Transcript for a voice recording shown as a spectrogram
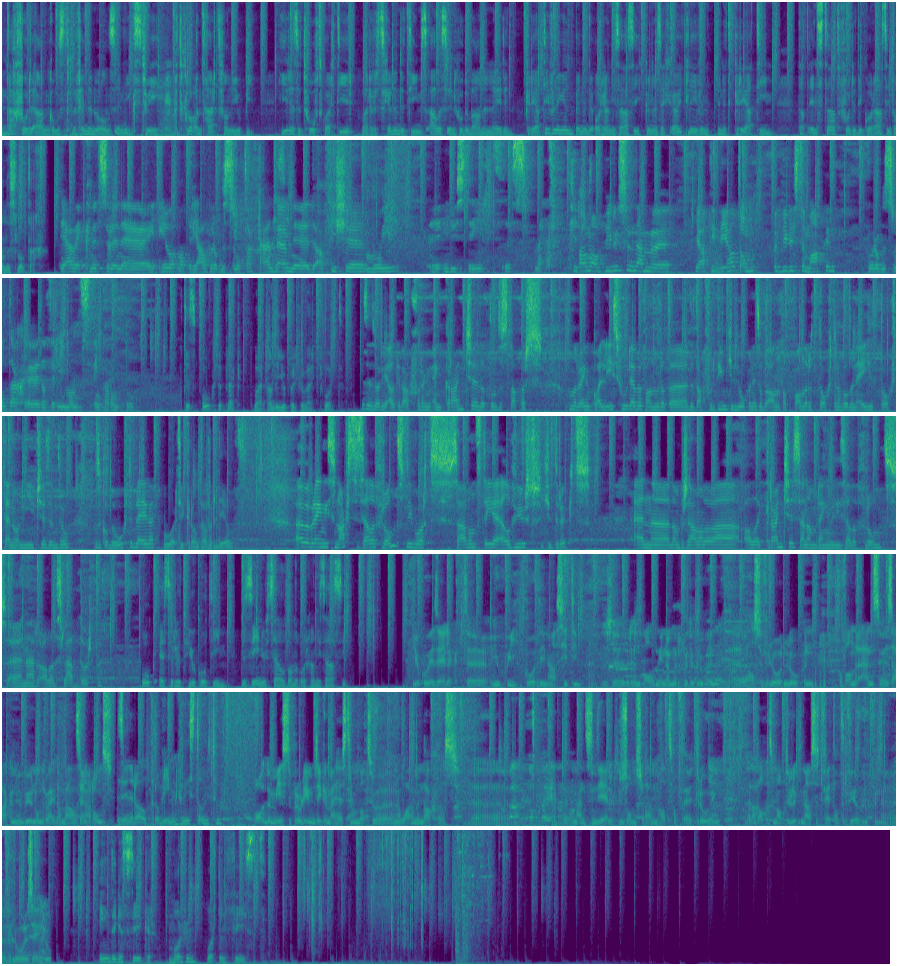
Een dag voor de aankomst bevinden we ons in X2, het kloppend hart van de Joepie. Hier is het hoofdkwartier waar verschillende teams alles in goede banen leiden. Creatievelingen binnen de organisatie kunnen zich uitleven in het Crea-team, dat instaat voor de decoratie van de slotdag. Ja, wij knutselen uh, heel wat materiaal voor op de slotdag. Aangezien uh, de affiche mooi geïllustreerd is met... Allemaal virussen hebben we ja, het idee gehad om een virus te maken. Voor op de slotdag uh, dat er iemand in kan rondlopen. Het is ook de plek waar aan de joeper gewerkt wordt. Dus wij zorgen elke dag voor een, een, krantje, dat onze stappers onderweg ook wel leesvoer hebben van hoe dat de, de dag voordien gelopen is op, de, op andere tochten of op een eigen tocht en wat nieuwtjes en zo. Dus ik op de hoogte blijven. Hoe wordt die krant dan verdeeld? Uh, we brengen die s'nachts zelf rond. Die wordt s'avonds tegen 11 uur gedrukt. En uh, dan verzamelen we alle krantjes en dan brengen we die zelf rond uh, naar alle slaapdorpen. Ook is er het Yuko-team, de zenuwcel van de organisatie. Yuko is eigenlijk het uh, Yupi-coördinatieteam. Dus uh, er is een algemeen nummer voor de groepen. Uh, als ze verloren lopen of andere ernstige zaken gebeuren onderweg, dan bellen zij naar ons. Zijn er al problemen geweest tot nu toe? Oh, de meeste problemen, zeker met gisteren, omdat het een warme dag was. mensen die eigenlijk een zonslaam hadden of uitdroging. dat natuurlijk naast het feit dat er veel groepen verloren zijn gelopen. Eén ding is zeker, morgen wordt een feest.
